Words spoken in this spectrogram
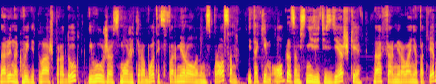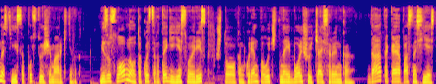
на рынок выйдет ваш продукт, и вы уже сможете работать с формированным спросом и таким образом снизить издержки на формирование потребностей и сопутствующий маркетинг. Безусловно, у такой стратегии есть свой риск, что конкурент получит наибольшую часть рынка. Да, такая опасность есть.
